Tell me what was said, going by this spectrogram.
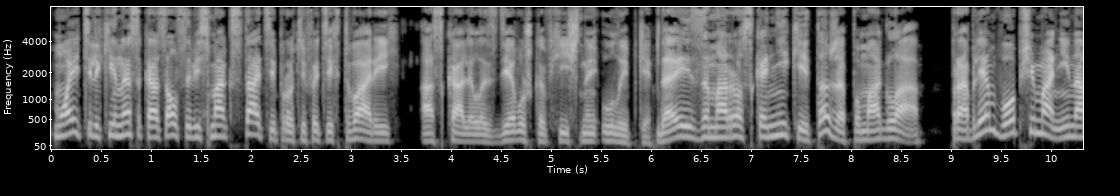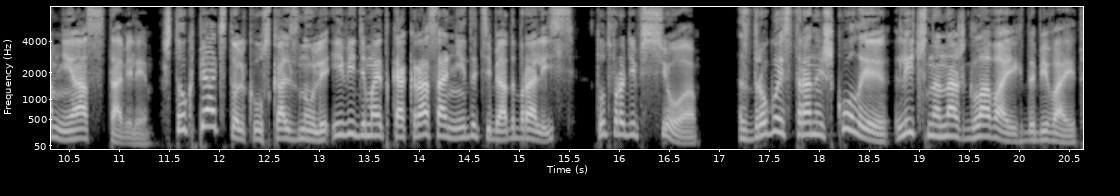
«Мой телекинез оказался весьма кстати против этих тварей», — оскалилась девушка в хищной улыбке. «Да и заморозка Ники тоже помогла. Проблем, в общем, они нам не оставили. Штук пять только ускользнули, и, видимо, это как раз они до тебя добрались. Тут вроде все. С другой стороны школы лично наш глава их добивает.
